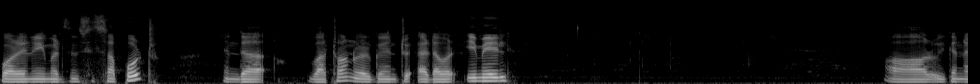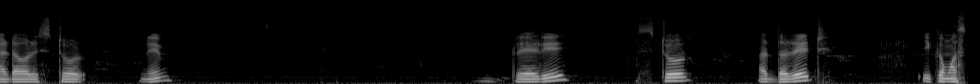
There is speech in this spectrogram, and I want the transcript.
for any emergency support. In the button we are going to add our email or we can add our store name. Ready. Store at the rate ecommerce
